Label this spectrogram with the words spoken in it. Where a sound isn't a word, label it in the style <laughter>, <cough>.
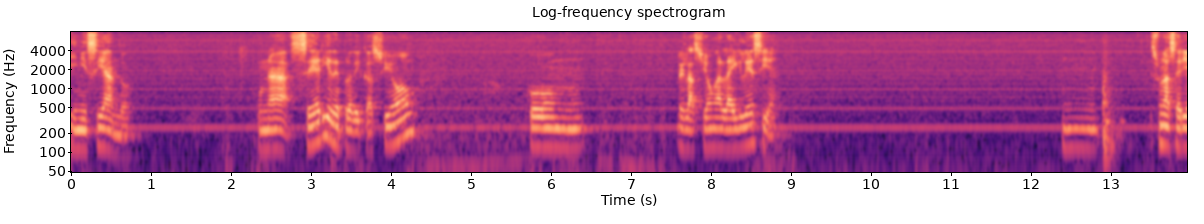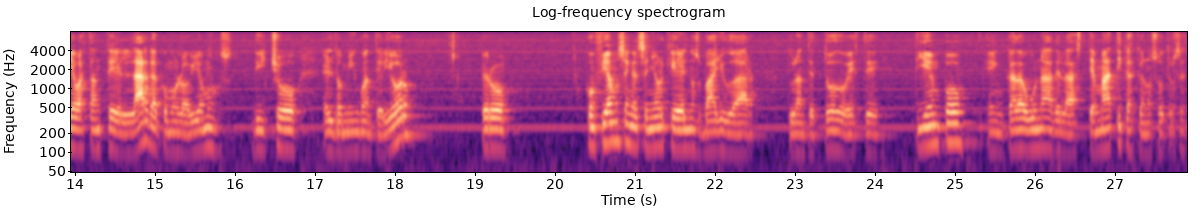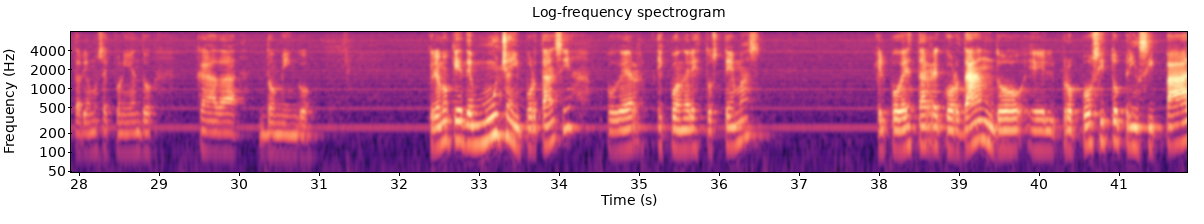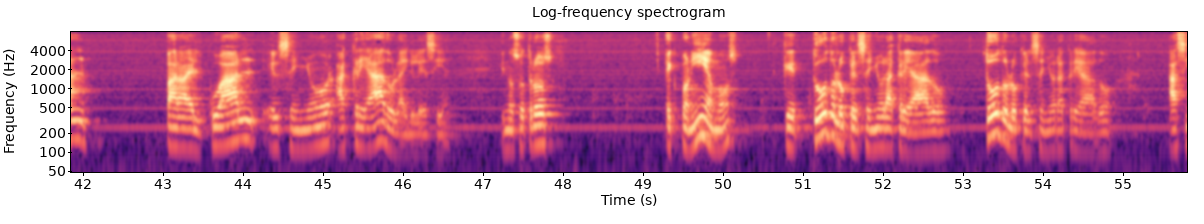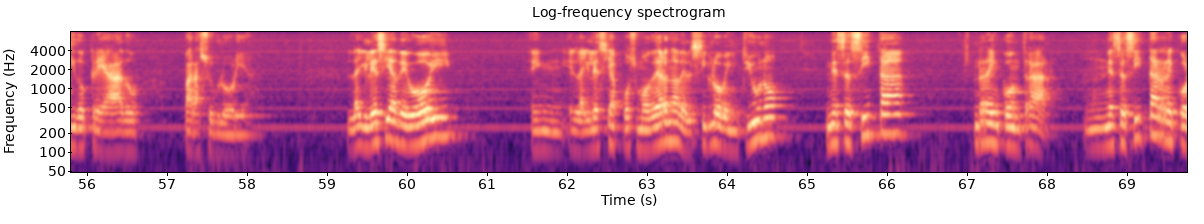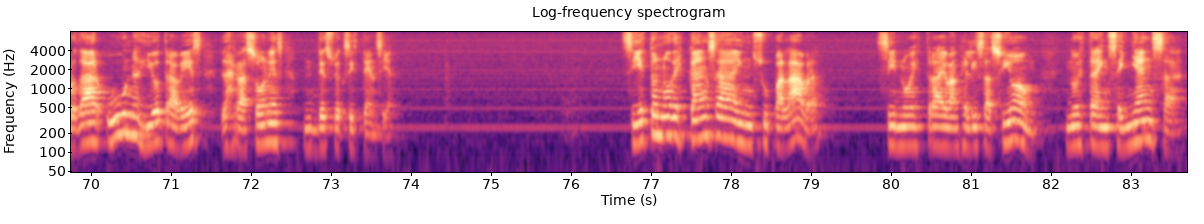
iniciando una serie de predicación con relación a la iglesia. Mm, es una serie bastante larga, como lo habíamos dicho el domingo anterior, pero confiamos en el Señor que Él nos va a ayudar durante todo este tiempo en cada una de las temáticas que nosotros estaremos exponiendo cada domingo. Creemos que es de mucha importancia poder exponer estos temas, el poder estar recordando el propósito principal para el cual el Señor ha creado la iglesia. Y nosotros exponíamos que todo lo que el Señor ha creado, todo lo que el Señor ha creado, ha sido creado para su gloria. La iglesia de hoy, en, la iglesia posmoderna del siglo XXI, necesita reencontrar, necesita recordar una y otra vez las razones de su existencia. Si esto no descansa en su palabra, si nuestra evangelización, nuestra enseñanza,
